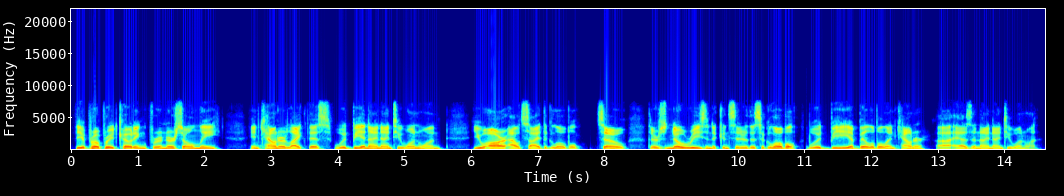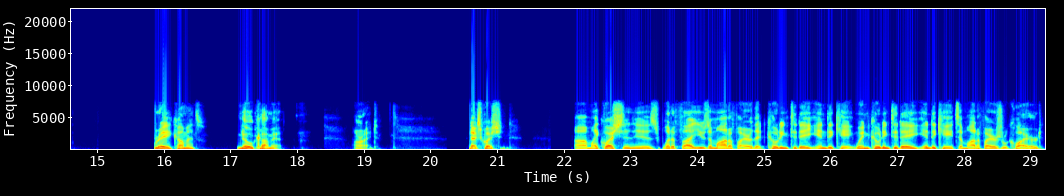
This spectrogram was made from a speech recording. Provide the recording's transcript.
the appropriate coding for a nurse only encounter like this would be a 99211 you are outside the global so there's no reason to consider this a global. Would be a billable encounter uh, as a 99211 ray comments? No comment. All right. Next question. Uh, my question is, what if I use a modifier that coding today indicate when coding today indicates a modifier is required,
